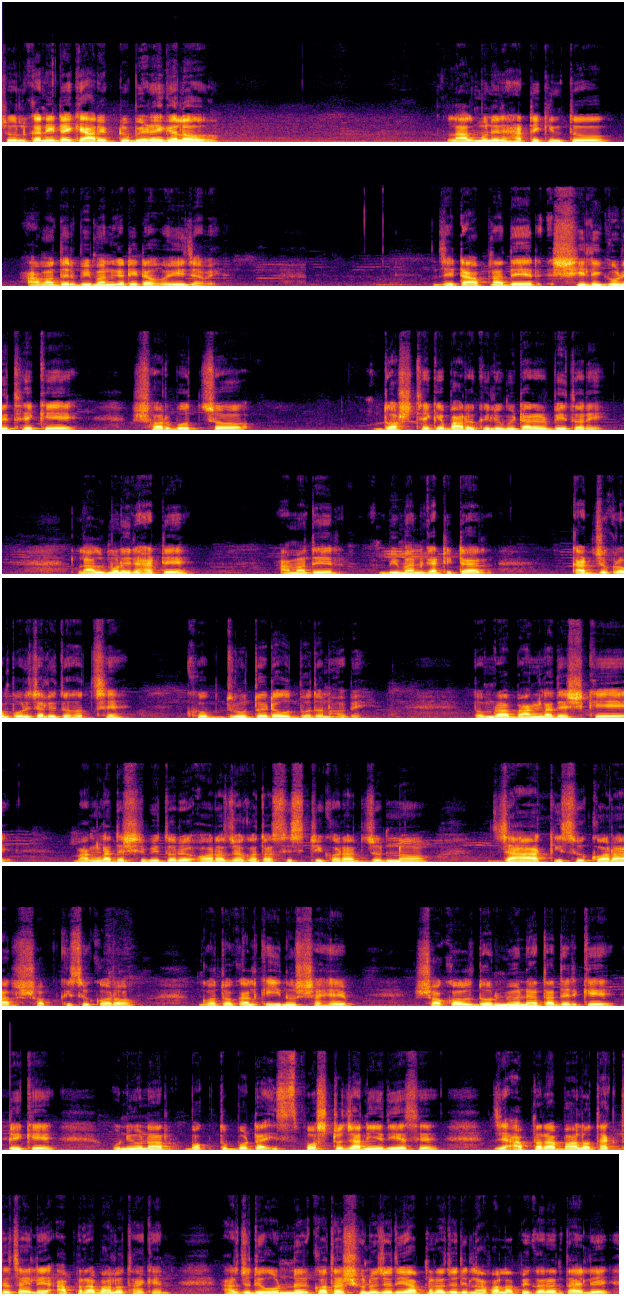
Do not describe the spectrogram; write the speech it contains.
চুলকানিটা কি আরেকটু বেড়ে গেল লালমনিরহাটে কিন্তু আমাদের বিমানঘাটিটা হয়ে যাবে। যেটা আপনাদের শিলিগুড়ি থেকে সর্বোচ্চ দশ থেকে বারো কিলোমিটারের ভিতরে লালমনিরহাটে আমাদের বিমানঘাটিটার কার্যক্রম পরিচালিত হচ্ছে। খুব দ্রুত এটা উদ্বোধন হবে। তোমরা বাংলাদেশকে, বাংলাদেশের ভিতরে অরাজকতা সৃষ্টি করার জন্য যা কিছু করার সব কিছু করো গতকালকে ইনুস সাহেব সকল ধর্মীয় নেতাদেরকে ডেকে উনি ওনার বক্তব্যটা স্পষ্ট জানিয়ে দিয়েছে যে আপনারা ভালো থাকতে চাইলে আপনারা ভালো থাকেন। আর যদি অন্যের কথা শুনে যদি আপনারা যদি লাফালাফি করেন, তাহলে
